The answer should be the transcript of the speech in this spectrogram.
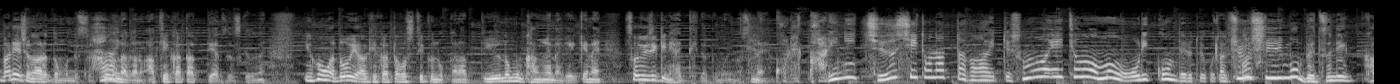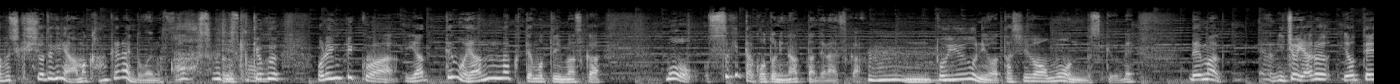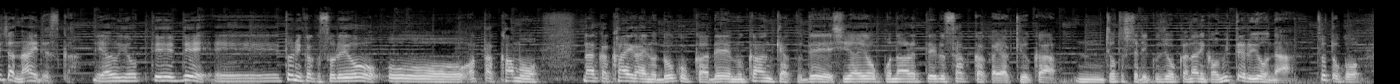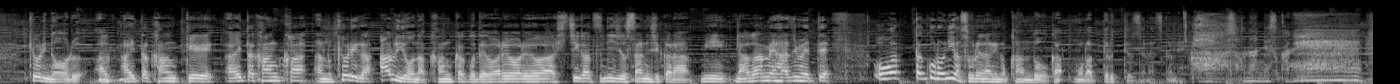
バリエーションがあると思うんですよ、はい、コロナ禍の開け方ってやつですけどね。日本はどういう開け方をしていくのかなっていうのも考えなきゃいけない。そういう時期に入ってきたと思いますね。これ仮に中止となった場合ってその影響ももう織り込んでるということですか？中止も別に株式市場的にはあんま関係ないと思いますあそうです結局オリンピックはやってもやんなくてもと言いますかもう過ぎたことになったんじゃないですか。うん、というように私は思うんですけどね。で、まあ、一応やる予定じゃないですか。やる予定で、えー、とにかくそれを、あたかも、なんか海外のどこかで無観客で試合が行われているサッカーか野球か、うん、ちょっとした陸上か何かを見てるような、ちょっとこう、距離のある、あ空いた関係、空いた感覚、あの、距離があるような感覚で我々は7月23日から見、眺め始めて、終わった頃にはそれなりの感動をもらってるってやつじゃないですかね。はあ、そうなんですかね。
